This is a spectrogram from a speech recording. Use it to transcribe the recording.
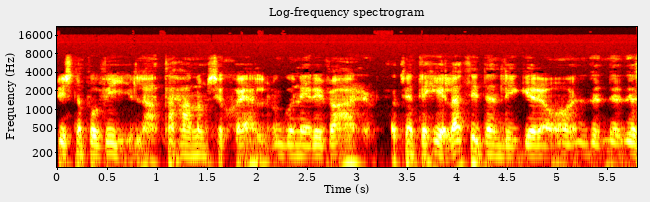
Bristen på vila, ta hand om sig själv, gå ner i varv. Att vi inte hela tiden ligger och... Det, det,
